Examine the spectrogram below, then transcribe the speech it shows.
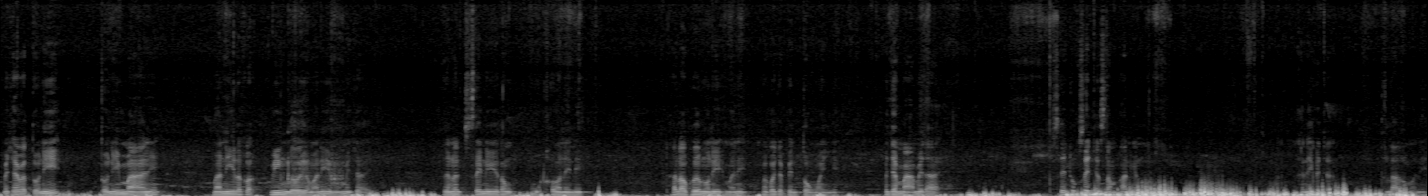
ไม่ใช่ว่าตัวนี้ ตัวนี้มานี้มานี้แล้วก็วิ่งเลยออกมานี่มันไม่ใช่เพราะฉะนั้นเส้นนี้ต้องมุดเข้ามาในนี้ ถ้าเราเพิ่มตรงนี้มานี่มันก็จะเป็นตรงมาอย่างนี้ มันจะมาไม่ได้ เส้นทุกเส้นจะสัมพันธ์กันหมด อันนี้ก็จะทะลักออกมานี่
